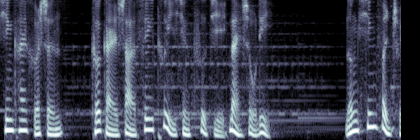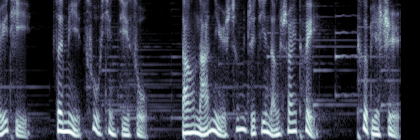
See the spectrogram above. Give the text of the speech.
新开合参可改善非特异性刺激耐受力，能兴奋垂体，分泌促性激素。当男女生殖机能衰退，特别是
